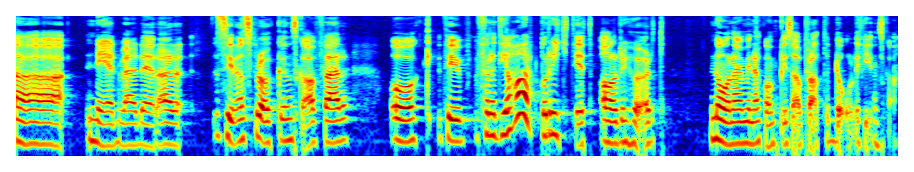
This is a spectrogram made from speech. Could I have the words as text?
uh, nedvärderar sina språkkunskaper Och typ, för att jag har på riktigt aldrig hört någon av mina kompisar prata dålig finska.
